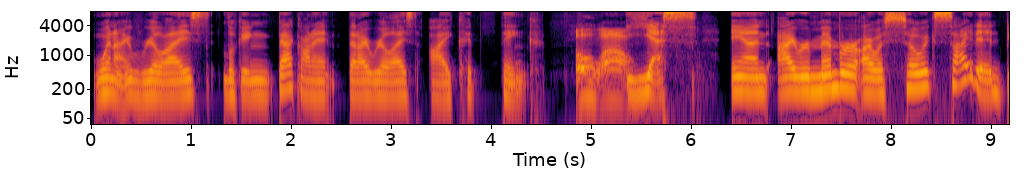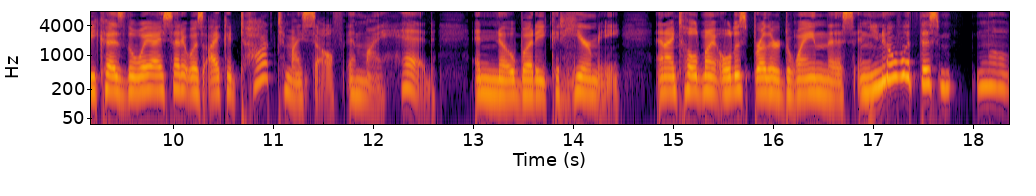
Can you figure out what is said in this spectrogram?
when I realized, looking back on it, that I realized I could think. Oh, wow. Yes. And I remember I was so excited because the way I said it was I could talk to myself in my head and nobody could hear me. And I told my oldest brother, Dwayne, this. And you know what this little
